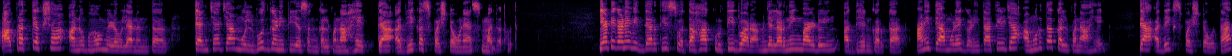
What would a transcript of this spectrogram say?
अप्रत्यक्ष अनुभव मिळवल्यानंतर त्यांच्या ज्या मूलभूत गणितीय संकल्पना आहेत त्या अधिक स्पष्ट होण्यास मदत होते. या ठिकाणी विद्यार्थी स्वतः कृतीद्वारा म्हणजे लर्निंग बाय डुईंग अध्ययन करतात आणि त्यामुळे गणितातील ज्या अमूर्त कल्पना आहेत त्या अधिक स्पष्ट होतात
